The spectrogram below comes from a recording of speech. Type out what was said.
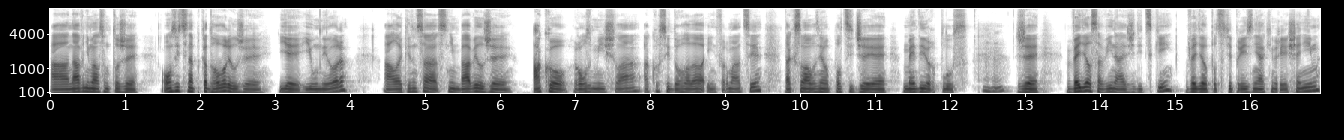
a navnímal som to, že on síce napríklad hovoril, že je junior, ale keď som sa s ním bavil, že ako rozmýšľa, ako si dohľadáva informácie, tak som mal z neho pocit, že je medior plus. Mm-hmm. Že vedel sa vynájsť vždycky, vedel v podstate prísť nejakým riešením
